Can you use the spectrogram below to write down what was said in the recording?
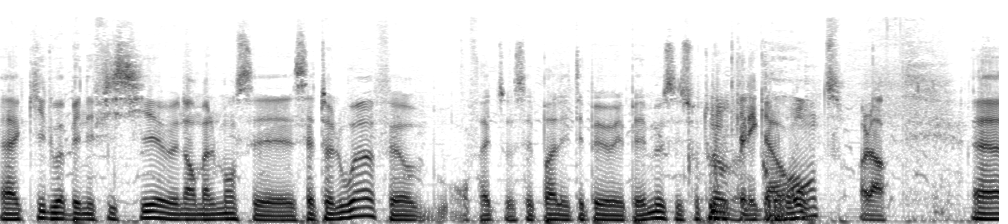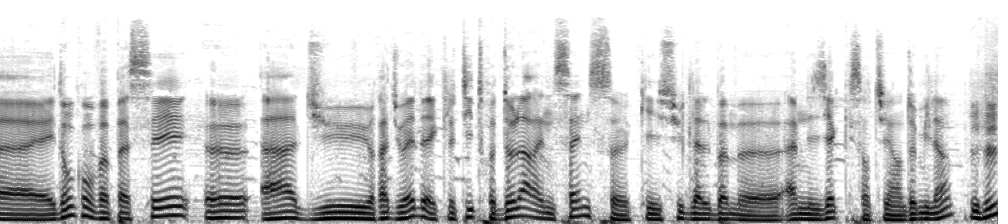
à qui doit bénéficier euh, normalement cette loi. Fait, euh, en fait, c'est pas les TPE et PME, c'est surtout Non, les CAC les gros. 40. Voilà. Euh, et donc on va passer euh, à du Radiohead avec le titre Dollar and Cents euh, qui est issu de l'album Amnesiac qui est sorti en 2001. Mhm.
